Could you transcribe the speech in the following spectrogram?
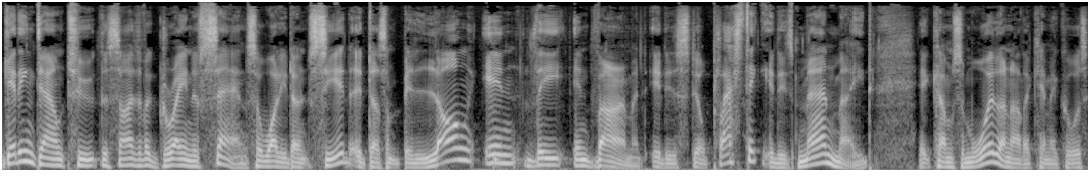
getting down to the size of a grain of sand. So while you don't see it, it doesn't belong in the environment. It is still plastic, it is man made, it comes from oil and other chemicals,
